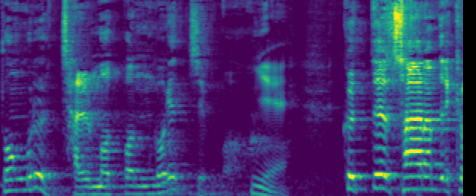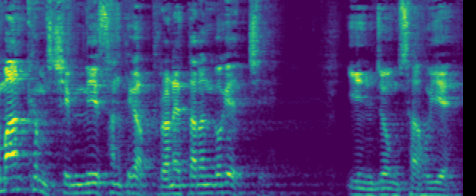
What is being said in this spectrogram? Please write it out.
동물을 잘못 본 거겠지 뭐. 예. 그때 사람들이 그만큼 심리 상태가 불안했다는 거겠지. 인종사 후에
